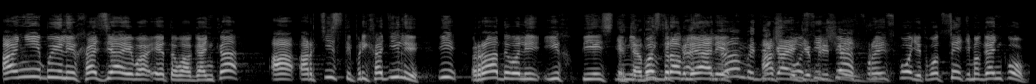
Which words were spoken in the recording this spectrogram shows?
Они были хозяева этого огонька, а артисты приходили и радовали их песнями, Это поздравляли. а что сейчас претензии? происходит вот с этим огоньком?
